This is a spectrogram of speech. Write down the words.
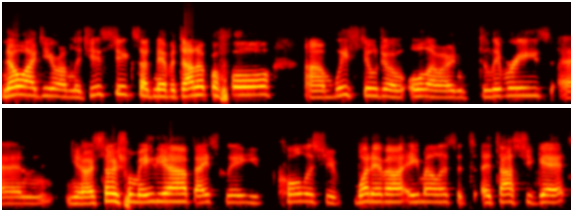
no idea on logistics. I'd never done it before. Um, we still do all our own deliveries and you know social media. Basically, you call us, you whatever, email us. It's it's us you get.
